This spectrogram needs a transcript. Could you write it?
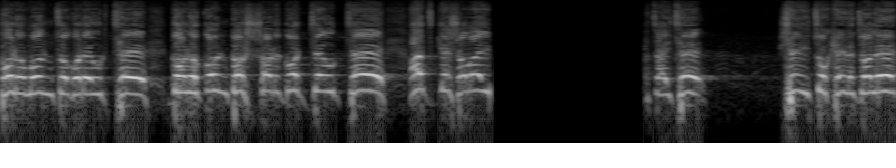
গণমঞ্চ গড়ে উঠছে, গণকণ্ঠস্বর গর্জে উঠছে। আজকে সবাই চাইছে সেই চোখের জলের,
